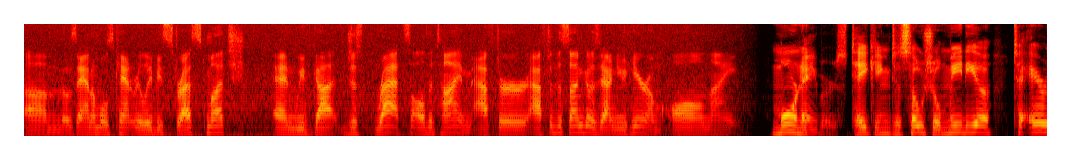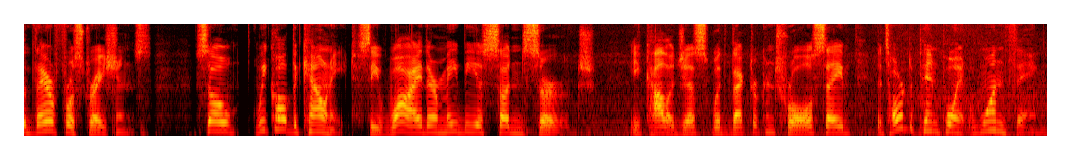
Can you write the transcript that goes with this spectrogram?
Um, those animals can't really be stressed much, and we've got just rats all the time. After after the sun goes down, you hear them all night. More neighbors taking to social media to air their frustrations. So we called the county to see why there may be a sudden surge. Ecologists with vector control say it's hard to pinpoint one thing,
